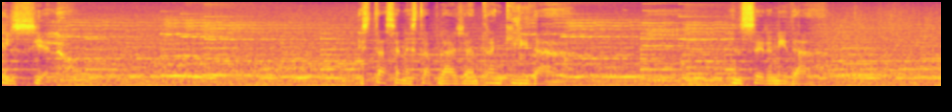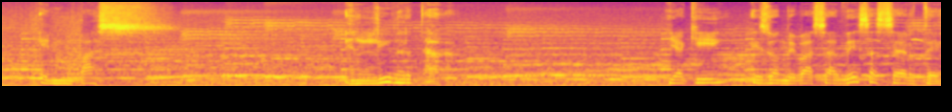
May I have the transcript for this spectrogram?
el cielo. Estás en esta playa en tranquilidad, en serenidad, en paz en libertad. Y aquí es donde vas a deshacerte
